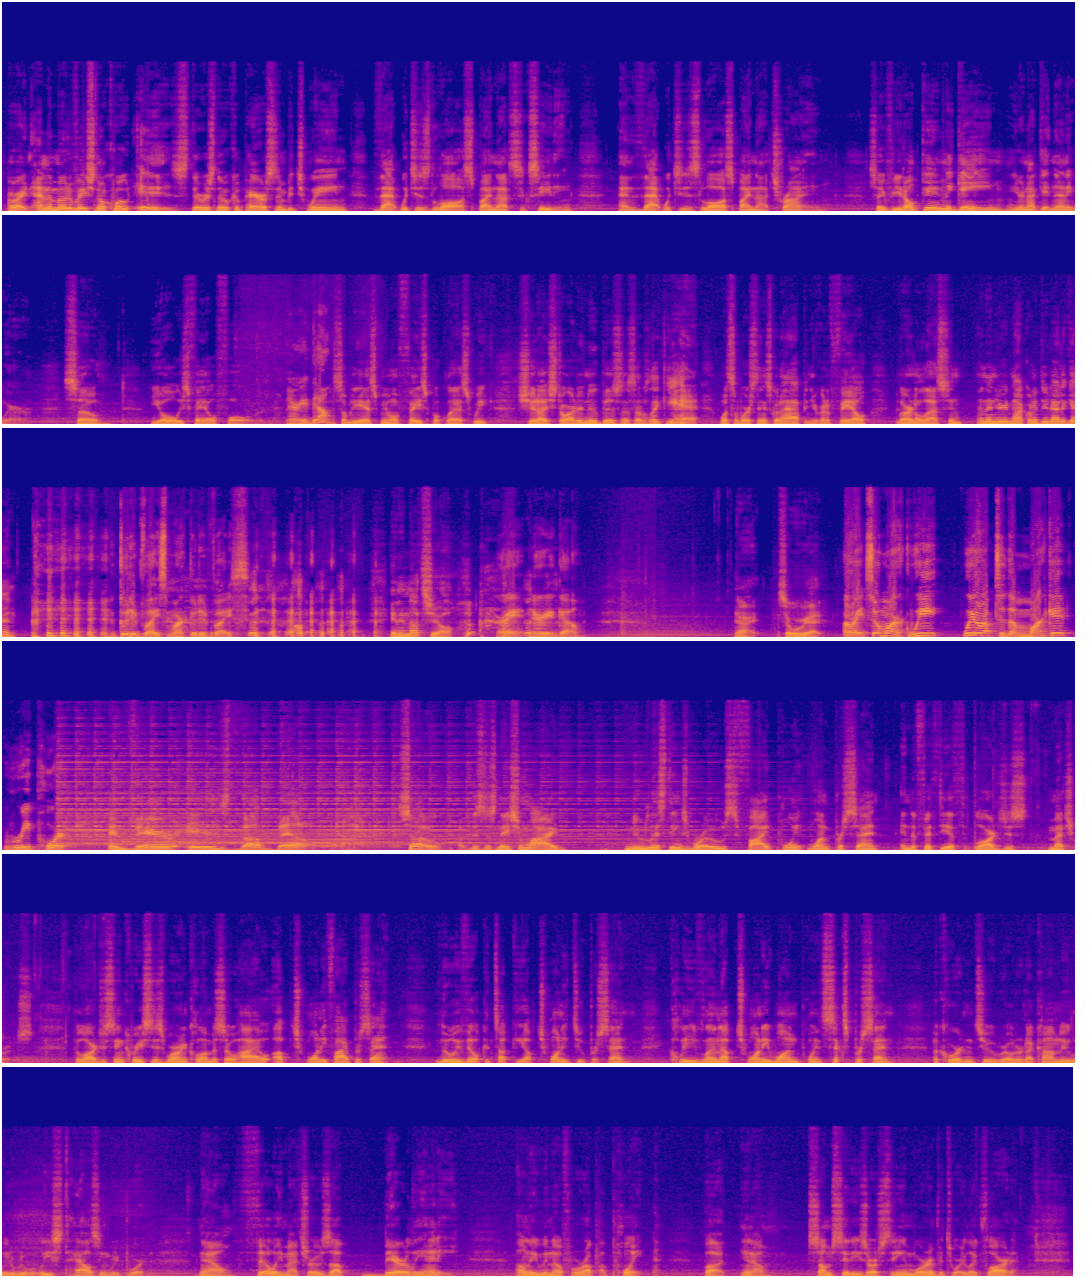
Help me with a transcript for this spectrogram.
All right, and the motivational quote is There is no comparison between that which is lost by not succeeding and that which is lost by not trying. So if you don't get in the game, you're not getting anywhere. So you always fail forward. There you go. Somebody asked me on Facebook last week, should I start a new business? I was like, yeah. What's the worst thing that's going to happen? You're going to fail, learn a lesson, and then you're not going to do that again. Good advice, Mark. Good advice. In a nutshell. right? There you go. All right, so where we at? All right, so Mark, we we are up to the market report. And there is the bell. So, uh, this is nationwide. New listings rose 5.1% in the 50th largest metros. The largest increases were in Columbus, Ohio, up 25%, Louisville, Kentucky, up 22%, Cleveland, up 21.6%, according to Realtor.com newly released housing report. Now, Philly Metro's up barely any. I don't even know if we're up a point. But, you know, some cities are seeing more inventory, like Florida.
